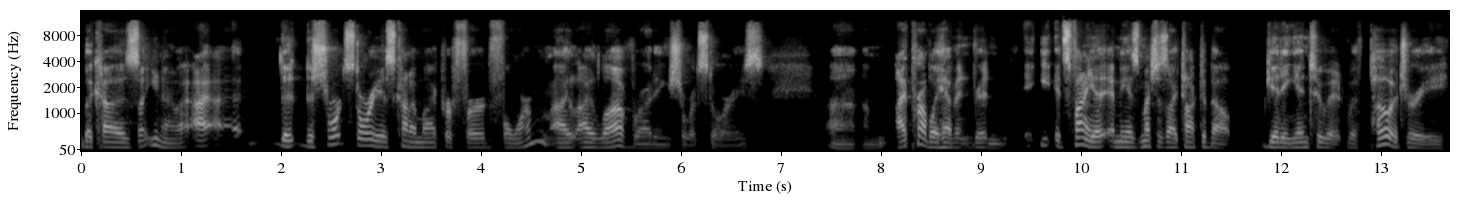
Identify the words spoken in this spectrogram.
because you know, I, the the short story is kind of my preferred form. I, I love writing short stories. Um, I probably haven't written. It's funny. I mean, as much as I talked about getting into it with poetry,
